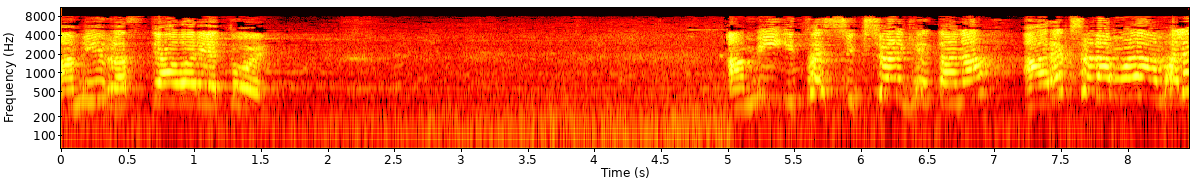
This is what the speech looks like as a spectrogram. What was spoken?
आम्ही रस्त्यावर येतोय. आम्ही इथं शिक्षण घेताना आरक्षणामुळे आम्हाला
